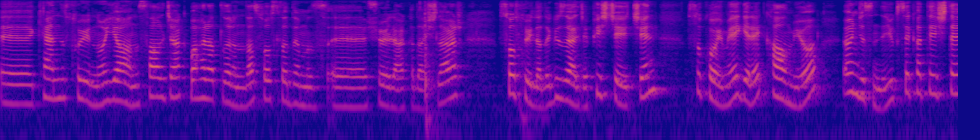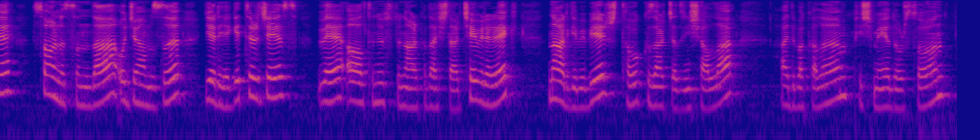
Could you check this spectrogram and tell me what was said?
e, kendi suyunu, yağını salacak. Baharatlarını da sosladığımız e, şöyle arkadaşlar. Sosuyla da güzelce pişeceği için su koymaya gerek kalmıyor. Öncesinde yüksek ateşte sonrasında ocağımızı yarıya getireceğiz ve altın üstünü arkadaşlar çevirerek nar gibi bir tavuk kızartacağız inşallah. Hadi bakalım pişmeye dursun.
